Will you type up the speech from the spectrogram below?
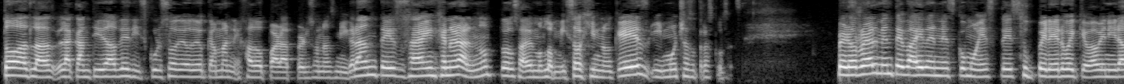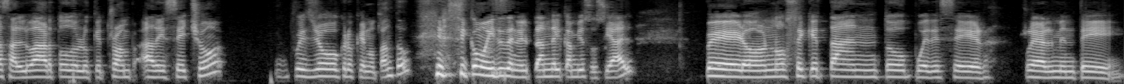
toda la, la, cantidad de discurso de odio que ha manejado para personas migrantes, o sea, en general, ¿no? Todos sabemos lo misógino que es y muchas otras cosas pero realmente Biden es como este superhéroe que va a venir a salvar todo lo que Trump ha deshecho. Pues yo creo que no tanto, así como dices en el plan del cambio social, pero no sé qué tanto puede ser realmente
